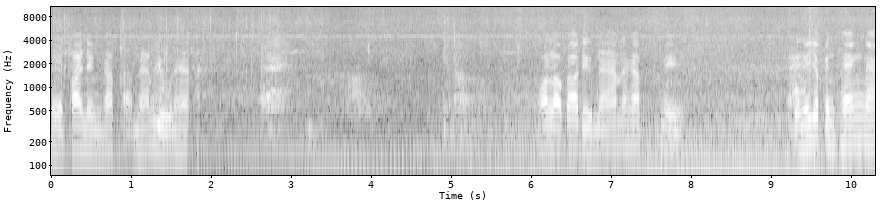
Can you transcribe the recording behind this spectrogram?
นี่พายหนึ่งครับอาบน้ำอยู่นะฮะอ๋อเราก็ดื่มน้ำนะครับ นี่ ตรงนี้จะเป็นแท้งน้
